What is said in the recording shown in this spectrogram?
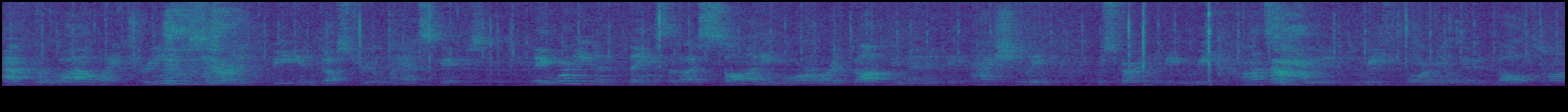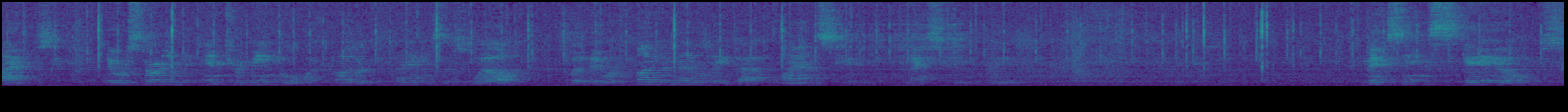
After a while, my dreams started to be industrial landscapes. They weren't even things that I saw anymore or I documented. They actually were starting to be reconstituted, and reformulated at all times. They were starting to intermingle with other things as well, but they were fundamentally that landscape. Next two, please. Mixing scales,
